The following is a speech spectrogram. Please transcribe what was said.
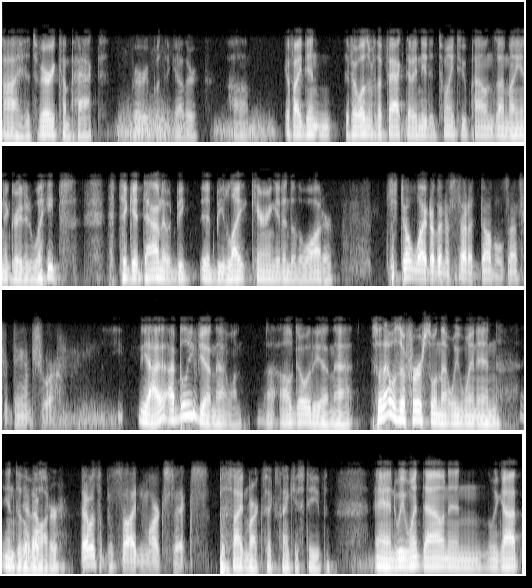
size. It's very compact, very put together. Um, if I didn't, if it wasn't for the fact that I needed 22 pounds on my integrated weights to get down, it would be it'd be light carrying it into the water. Still lighter than a set of doubles, that's for damn sure. Yeah, I, I believe you on that one. I'll go with you on that. So that was the first one that we went in into the Yeah, that- water. That was a Poseidon Mark Six. Poseidon Mark Six. Thank you, Steve. And we went down and we got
